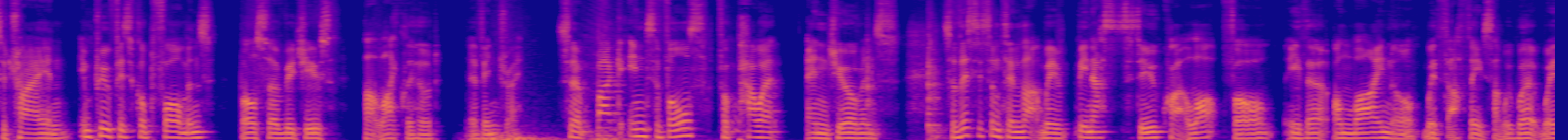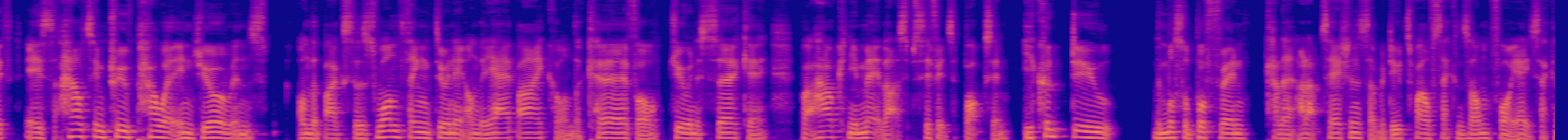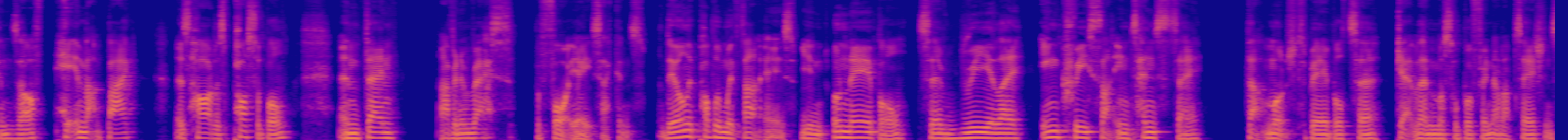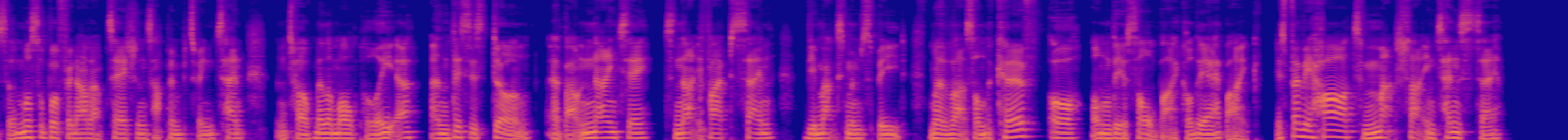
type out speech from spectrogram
to try and improve physical performance, but also reduce that likelihood of injury. So bag intervals for power endurance. So this is something that we've been asked to do quite a lot for either online or with athletes that we work with is how to improve power endurance on the bags. So there's one thing doing it on the air bike or on the curve or during a circuit, but how can you make that specific to boxing? You could do the muscle buffering kind of adaptations that we do 12 seconds on, 48 seconds off, hitting that bag as hard as possible, and then having a rest for 48 seconds. The only problem with that is you're unable to really increase that intensity that much to be able to get them muscle buffering adaptations. So the muscle buffering adaptations happen between 10 and 12 millimole per litre. And this is done about 90 to 95% of your maximum speed, whether that's on the curve or on the assault bike or the air bike. It's very hard to match that intensity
